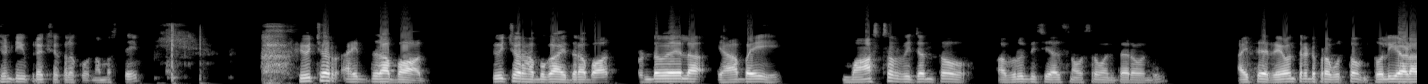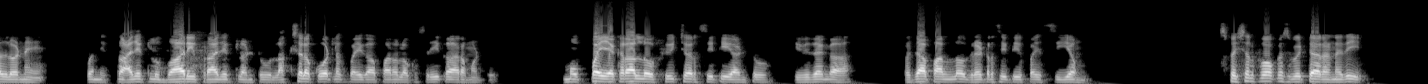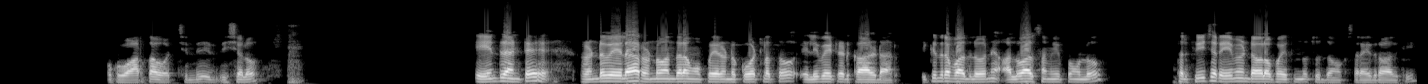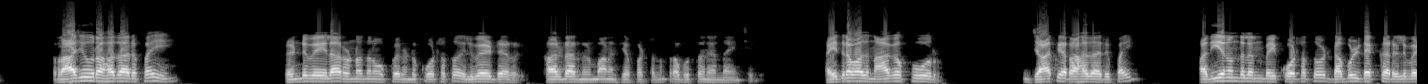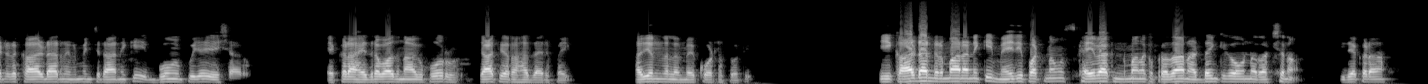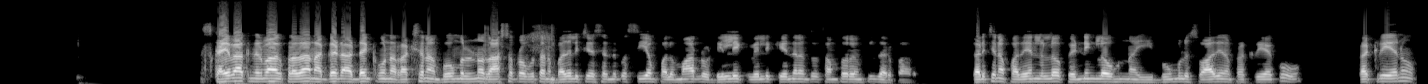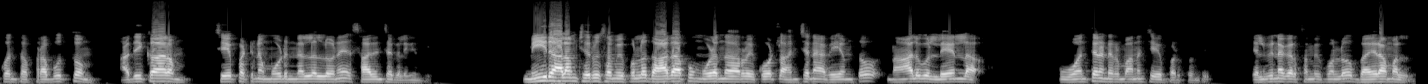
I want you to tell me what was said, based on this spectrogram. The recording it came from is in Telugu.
అర్జున్ టీవీ ప్రేక్షకులకు నమస్తే. ఫ్యూచర్ హైదరాబాద్ ఫ్యూచర్ హబ్గా హైదరాబాద్ రెండు వేల యాభై మాస్టర్ విజన్తో అభివృద్ధి చేయాల్సిన అవసరం ఎంతైనా ఉంది. అయితే రేవంత్ రెడ్డి ప్రభుత్వం తొలి ఏడాదిలోనే కొన్ని ప్రాజెక్టులు భారీ ప్రాజెక్టులు అంటూ లక్షల కోట్లకు పైగా పనులకు శ్రీకారం అంటూ ముప్పై ఎకరాల్లో ఫ్యూచర్ సిటీ అంటూ ఈ విధంగా ప్రజాపాలనలో గ్రేటర్ సిటీపై సీఎం స్పెషల్ ఫోకస్ పెట్టారనేది ఒక వార్త వచ్చింది దిశలో. ఏంటంటే రెండు వేల రెండు వందల ముప్పై రెండు కోట్లతో ఎలివేటెడ్ కారిడార్ సికింద్రాబాద్లోని అల్వాల్ సమీపంలో అసలు ఫ్యూచర్ ఏమేమి డెవలప్ అవుతుందో చూద్దాం ఒకసారి హైదరాబాద్కి. రాజీవ్ రహదారిపై రెండు వేల రెండు వందల ముప్పై రెండు కోట్లతో ఎలివేటర్ కారిడార్ నిర్మాణం చేపట్టాలని ప్రభుత్వం నిర్ణయించింది. హైదరాబాద్ నాగపూర్ జాతీయ రహదారిపై పదిహేను వందల ఎనభై కోట్లతో డబుల్ డెక్కర్ ఎలివేటెడ్ కారిడార్ నిర్మించడానికి భూమి పూజ చేశారు. ఎక్కడ హైదరాబాద్ నాగపూర్ జాతీయ రహదారిపై పదిహేను వందల ఎనభై కోట్లతోటి. ఈ కారిడార్ నిర్మాణానికి మేదీపట్నం స్కైవాక్ నిర్మాణకు ప్రధాన అడ్డంకిగా ఉన్న రక్షణ. ఇది ఎక్కడ స్కైవాక్ నిర్మాణ ప్రధాన అగ్గడ అడ్డంకి ఉన్న రక్షణ భూములను రాష్ట్ర ప్రభుత్వాన్ని బదిలీ చేసేందుకు సీఎం పలుమార్లు ఢిల్లీకి వెళ్ళి కేంద్రంతో సంప్రదింపులు జరిపారు. గడిచిన పదేళ్ళలో పెండింగ్లో ఉన్న ఈ భూములు స్వాధీన ప్రక్రియకు ప్రక్రియను కొంత ప్రభుత్వం అధికారం చేపట్టిన మూడు నెలల్లోనే సాధించగలిగింది. మీరాలం చెరువు సమీపంలో దాదాపు మూడు వందల అరవై కోట్ల అంచనా వ్యయంతో నాలుగు లేన్ల వంతెన నిర్మాణం చేయబడుతుంది. ఎల్బీనగర్ సమీపంలో బైరామల్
